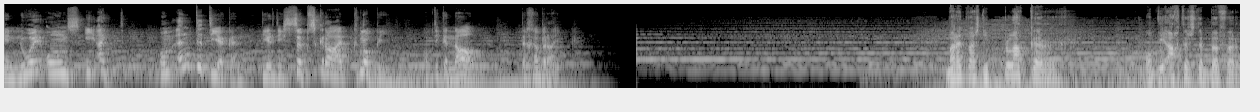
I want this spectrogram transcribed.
en nooi ons u uit om in te teken deur die subscribe knoppie op die kanaal te gebruik. Maar dit was die plakker op die agterste buffer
